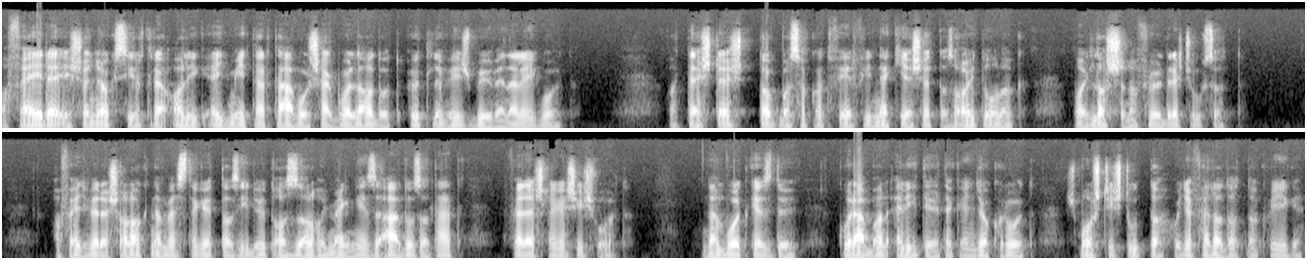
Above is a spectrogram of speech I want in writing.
A fejre és a nyakszírtre alig egy méter távolságból leadott öt lövés bőven elég volt. A testes, tagba szakadt férfi nekiesett az ajtónak, majd lassan a földre csúszott. A fegyveres alak nem vesztegette az időt azzal, hogy megnézze áldozatát, felesleges is volt. Nem volt kezdő, korábban elítélteken gyakorolt, s most is tudta, hogy a feladatnak vége.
